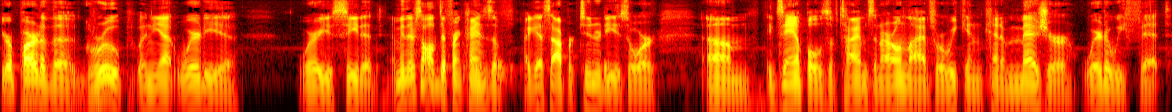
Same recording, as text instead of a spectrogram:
You're a part of the group, and yet where do you where are you seated? I mean, there's all different kinds of, I guess, opportunities or um, examples of times in our own lives where we can kind of measure where do we fit.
